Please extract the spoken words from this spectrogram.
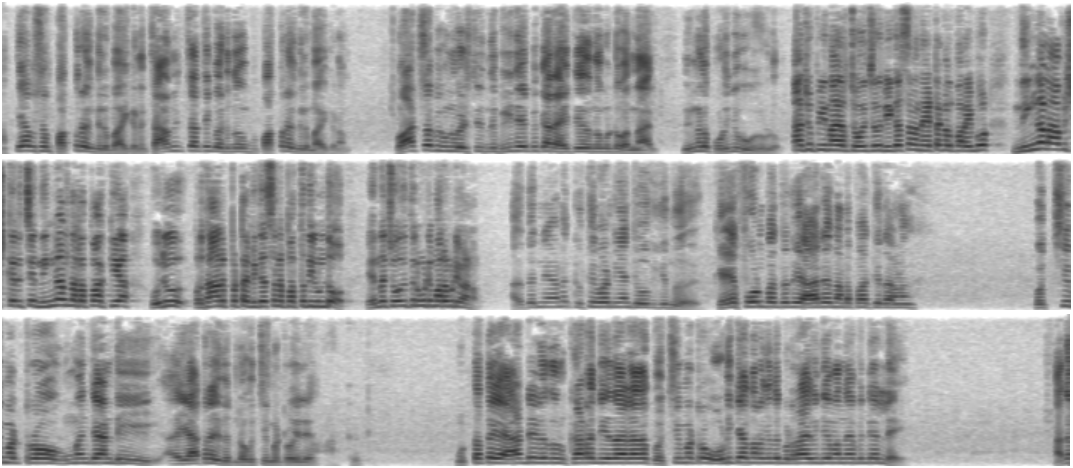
അത്യാവശ്യം പത്രമെങ്കിലും വായിക്കണം. ചാനൽ ചർച്ചയ്ക്ക് വരുന്ന മുമ്പ് പത്രമെങ്കിലും വായിക്കണം. വാട്സാപ്പ് യൂണിവേഴ്സിറ്റിയിൽ നിന്ന് ബി ജെ പിക്കാർ അയച്ചു തന്നുകൊണ്ട് വന്നാൽ നിങ്ങൾ പൊളിഞ്ഞു പോകുള്ളൂ. രാജു പി നായർ ചോദിച്ചത് വികസന നേട്ടങ്ങൾ പറയുമ്പോൾ നിങ്ങൾ ആവിഷ്കരിച്ച് നിങ്ങൾ നടപ്പാക്കിയ ഒരു പ്രധാനപ്പെട്ട വികസന പദ്ധതി ഉണ്ടോ എന്ന ചോദ്യത്തിന് കൂടി മറുപടി വേണം. അത് തന്നെയാണ് കൃത്യമായിട്ട് ഞാൻ ചോദിക്കുന്നത്. കെ ഫോൺ പദ്ധതി ആരെ നടപ്പാക്കിയതാണ്? കൊച്ചി മെട്രോ ഉമ്മൻചാണ്ടി യാത്ര ചെയ്തിട്ടുണ്ടോ കൊച്ചി മെട്രോയിൽ? മുട്ടത്തെ യാർഡിൽ നിന്ന് ഉദ്ഘാടനം ചെയ്താലാതെ കൊച്ചി മെട്രോ ഓടിക്കാൻ തുടങ്ങിയത് പിണറായി വിജയൻ വന്നേ പിന്നെയല്ലേ? അത്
